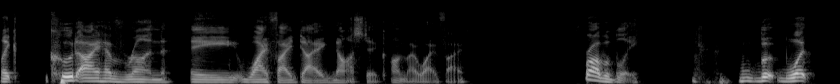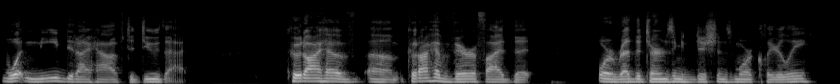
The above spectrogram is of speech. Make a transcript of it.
Like could I have run a Wi-Fi diagnostic on my Wi-Fi? Probably. but what what need did I have to do that? Could I have um, could I have verified that or read the terms and conditions more clearly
